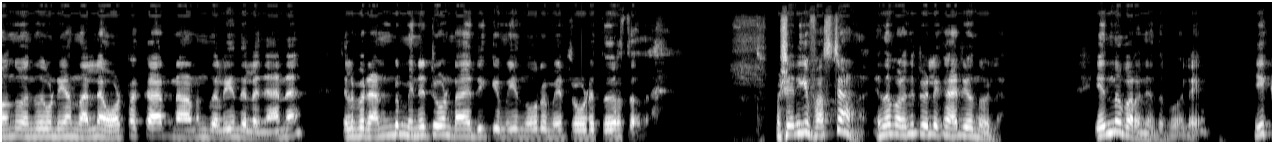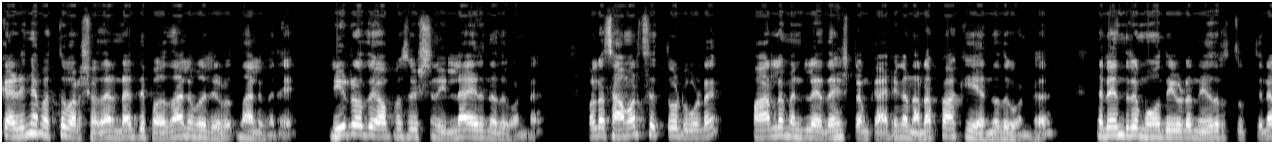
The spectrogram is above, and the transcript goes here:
വന്നു എന്നതുകൊണ്ട് ഞാൻ നല്ല ഓട്ടക്കാരനാണെന്ന് തെളിയുന്നില്ല. ഞാൻ ചിലപ്പോൾ രണ്ട് മിനിറ്റ് കൊണ്ടായിരിക്കും ഈ നൂറ് മീറ്റർ ഓടി തീർത്തത്. പക്ഷെ എനിക്ക് ഫസ്റ്റാണ് എന്ന് പറഞ്ഞിട്ട് വലിയ കാര്യമൊന്നുമില്ല. എന്ന് പറഞ്ഞതുപോലെ ഈ കഴിഞ്ഞ പത്ത് വർഷം അതായത് രണ്ടായിരത്തി പതിനാല് മുതൽ ഇരുപത്തിനാല് വരെ ലീഡർ ഓഫ് ദി ഓപ്പോസിഷൻ ഇല്ലായിരുന്നത് കൊണ്ട് വളരെ സാമർഥ്യത്തോടുകൂടെ പാർലമെന്റിൽ യഥേഷ്ടം കാര്യങ്ങൾ നടപ്പാക്കി എന്നതുകൊണ്ട് നരേന്ദ്രമോദിയുടെ നേതൃത്വത്തിന്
